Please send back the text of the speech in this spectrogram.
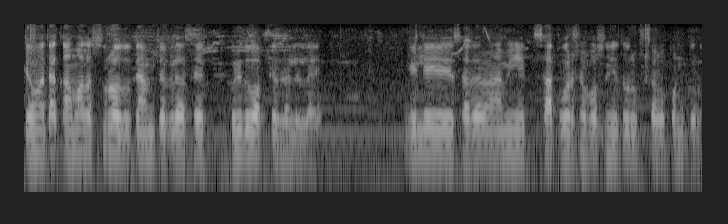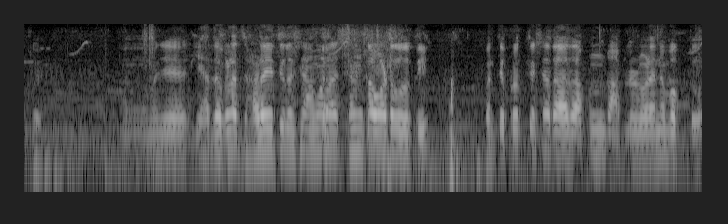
तेव्हा त्या कामाला सुरुवात होते. आमच्याकडे असं एक ब्रीदवाक्य झालेलं आहे. गेले साधारण आम्ही एक सात वर्षापासून इथं वृक्षारोपण करतोय. म्हणजे ह्या दगडात झाडं येतील अशी आम्हाला शंका वाटत होती. पण ते प्रत्यक्षात आज आपण आपल्या डोळ्याने बघतो.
